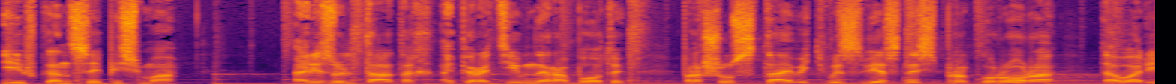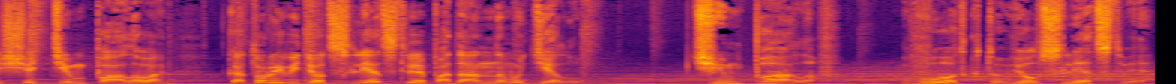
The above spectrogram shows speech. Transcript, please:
И в конце письма. О результатах оперативной работы прошу ставить в известность прокурора товарища Тимпалова – который ведет следствие по данному делу. Чимпалов. Вот кто вел следствие.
